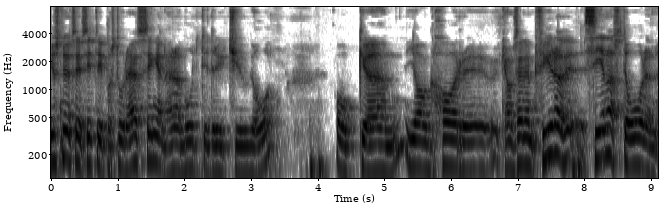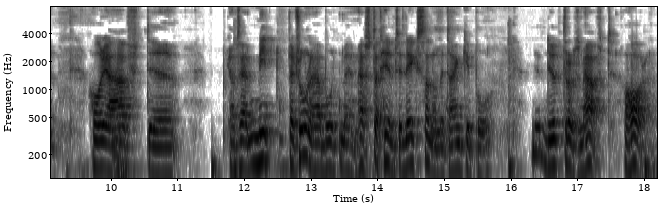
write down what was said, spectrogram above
just nu sitter vi på Stora Essingen. Här har jag bott i drygt 20 år. Och eh, jag har, eh, kan man säga de fyra senaste åren har jag haft, eh, kan säga mitt personligen har jag bott med mestadels i Leksand och med tanke på det uppdrag som jag haft och har.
